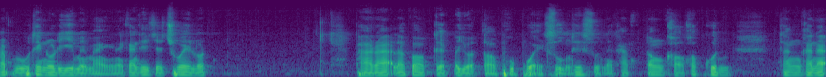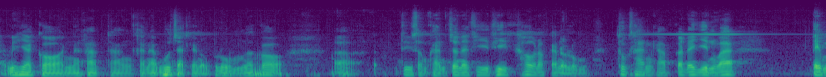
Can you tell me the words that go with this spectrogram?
รับรู้เทคโนโลยีใหม่ ๆ ในการที่จะช่วยลดภาระแล้วก็เกิดประโยชน์ต่อผู้ป่วยสูงที่สุดนะครับ ต้องขอขอบคุณทางคณะวิทยากรนะครับ ทางคณะผู้จัดการอบรม แล้วก็ที่สำคัญเจ้าหน้าที่ที่เข้ารับการอบรมทุกท่านครับ ก็ได้ยินว่าเต็ม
